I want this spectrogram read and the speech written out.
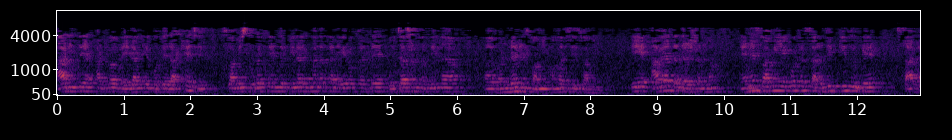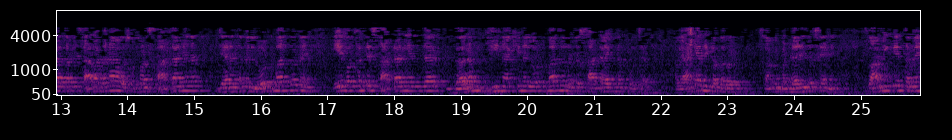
આ રીતે આટલો વૈરાગ્ય પોતે રાખે છે. સ્વામી સુરતની અંદર બિરાજમાન હતા અને એ વખતે ઓચાસણ મંદિરના ભંડારી સ્વામી, મહર્ષિ સ્વામી, એ આવ્યા હતા દર્શનમાં. એને સ્વામી એક વખત સાહજિક કીધું કે સાટા તમે સારા બનાવો છો, પણ સાટાને જ્યારે તમે લોટ બાંધો ને, એ વખતે સાટાની અંદર ગરમ ઘી નાખીને લોટ બાંધો ને, તો સાટા એકદમ પોચા હવે આ ક્યાંથી ખબર હોય? સ્વામી ભંડારી તો છે નહીં. સ્વામી કે, તમે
